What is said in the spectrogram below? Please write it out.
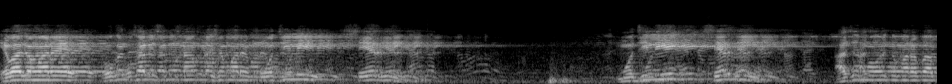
એવા જ અમારે ઓગણચાલીસનું નામ લેશે અમારે મોજીલી શેરની. મોજીલી શેરની. હાજરમાં હોય તો મારા બાપ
